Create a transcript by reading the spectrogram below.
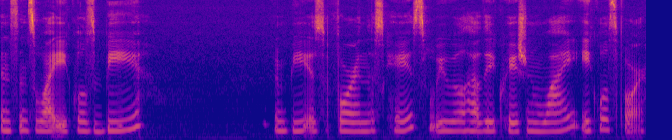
and since y equals b, and b is 4 in this case, we will have the equation y equals 4.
